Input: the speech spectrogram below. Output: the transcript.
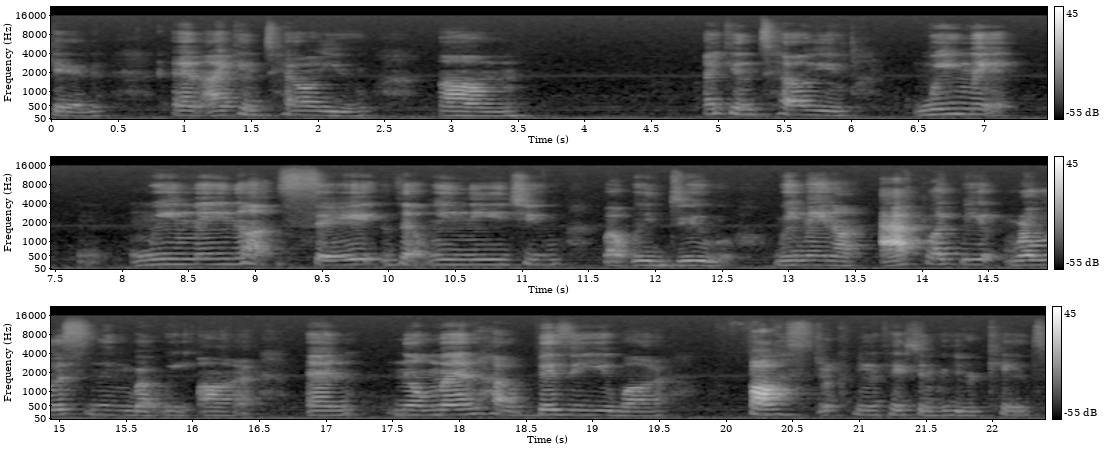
kid. And i can tell you um, i can tell you we may we may not say that we need you, but we do. We may not act like we, we're listening, but we are. And no matter how busy you are, foster communication with your kids.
